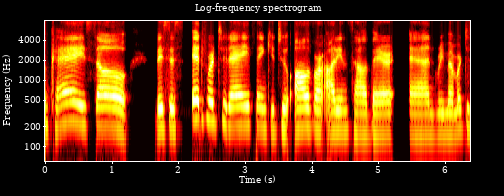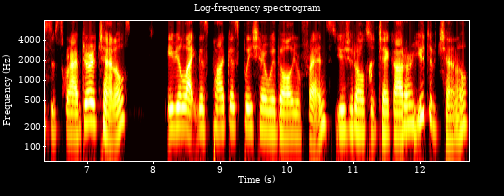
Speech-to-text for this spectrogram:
Okay. So this is it for today. Thank you to all of our audience out there. And remember to subscribe to our channels. If you like this podcast, please share with all your friends. You should also check out our YouTube channel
